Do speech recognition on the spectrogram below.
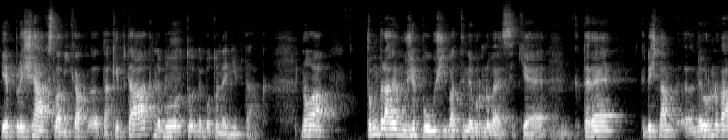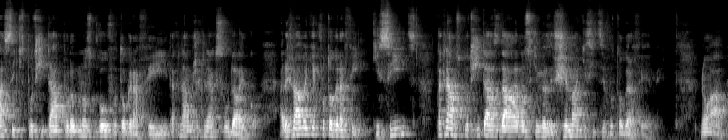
je plišák slavíka uh, taky pták, nebo to, nebo to není pták. No a tomu právě můžeme používat ty neuronové sítě, které když nám neuronová síť spočítá podobnost dvou fotografií, tak nám řekne, jak jsou daleko. A když máme těch fotografií tisíc, tak nám spočítá vzdálenosti mezi všema tisíci fotografiemi. No a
